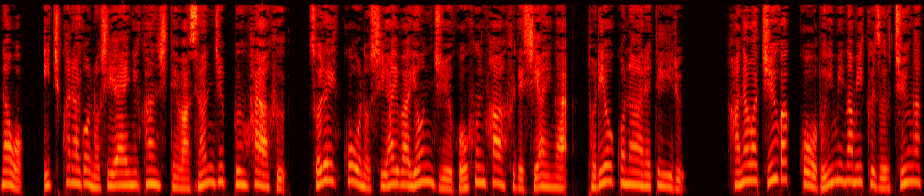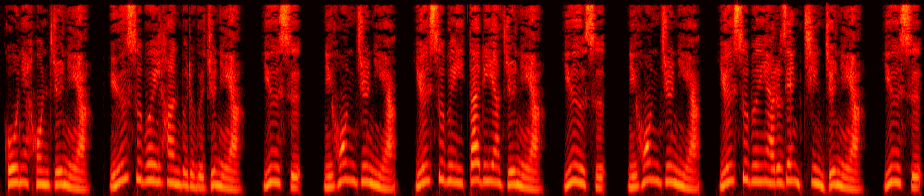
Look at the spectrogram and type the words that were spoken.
なお、1から5の試合に関しては30分ハーフ、それ以降の試合は45分ハーフで試合が取り行われている。花は中学校 V 南区図中学校日本ジュニア、ユース V ハンブルグジュニア、ユース、日本ジュニア、ユース V イタリアジュニア、ユース、日本ジュニア、ユース V アルゼンチンジュニア、ユース、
